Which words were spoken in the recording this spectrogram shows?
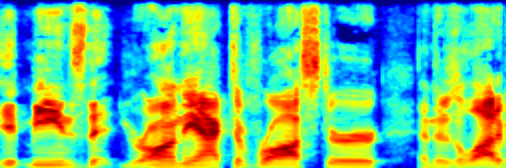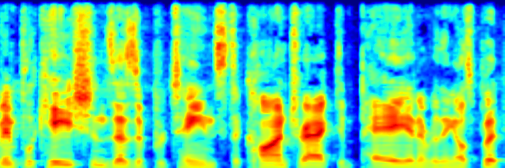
it means that you're on the active roster, and there's a lot of implications as it pertains to contract and pay and everything else. But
